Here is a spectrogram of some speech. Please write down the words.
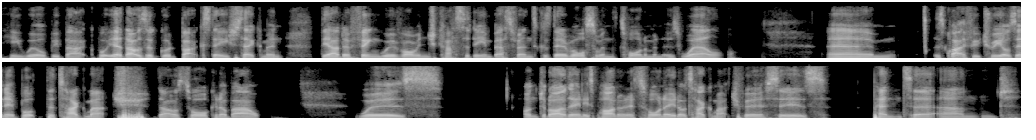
he will be back. But yeah, that was a good backstage segment. They had a thing with Orange Cassidy and Best Friends because they're also in the tournament as well. Um, there's quite a few trios in it, but the tag match that I was talking about was Andrade and his partner in a tornado tag match versus Penta and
